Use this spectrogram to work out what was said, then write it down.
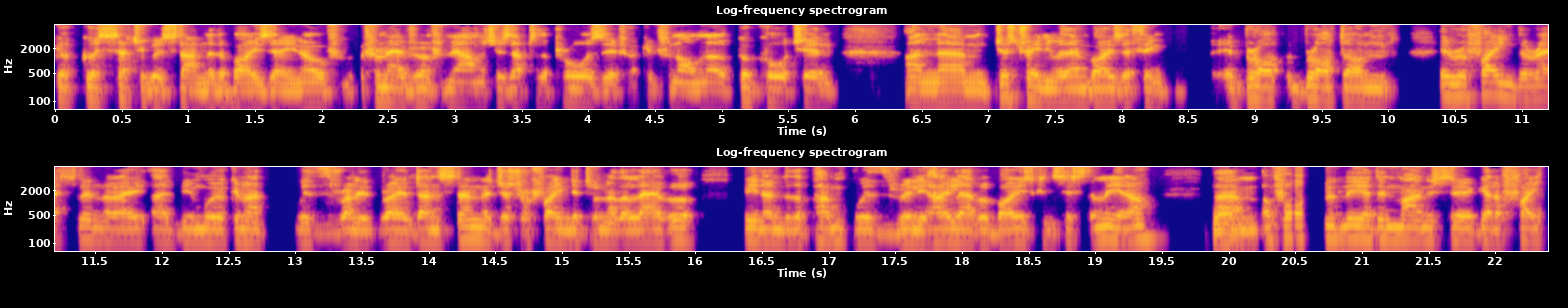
got good, such a good standard of boys there. You know, from, from, everyone from the amateurs up to the pros, they're fucking phenomenal. Good coaching, and um, just training with them boys. I think it brought brought on it refined the wrestling that I, I'd been working at with Ryan Dunstan. It just refined it to another level, being under the pump with really high level boys consistently. You know. Yeah. Um, unfortunately, I didn't manage to get a fight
